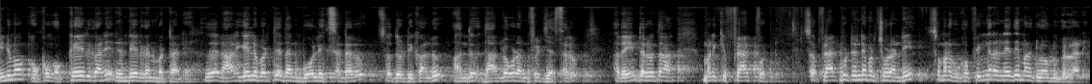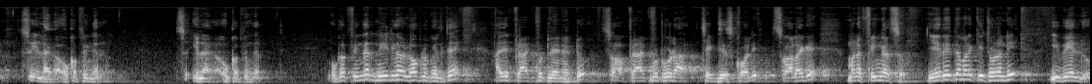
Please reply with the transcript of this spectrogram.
మినిమం ఒక ఒక్కేళ్ళు కానీ కానీ రెండేళ్ళు కానీ పట్టాలి. అదే నాలుగేళ్ళు పడితే దాన్ని బోలిక్స్ అంటారు. సో దొడ్డి కాళ్ళు అందు దాంట్లో కూడా అన్ఫిట్ చేస్తారు. అదైన తర్వాత మనకి flat foot so flat foot అంటే మనం చూడండి. సో మనకు ఒక ఫింగర్ అనేది మనకు లోపలికి వెళ్ళాలి. సో ఇలాగ ఒక ఫింగర్ సో ఇలాగా ఒక ఫింగర్ ఒక ఫింగర్ నీట్గా లోపలికి వెళ్తే అది ఫ్లాట్ ఫుట్ లేనట్టు. సో ఆ ఫ్లాట్ ఫుట్ కూడా చెక్ చేసుకోవాలి. సో అలాగే మన ఫింగర్స్ ఏదైతే మనకి చూడండి ఈ వేళ్ళు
